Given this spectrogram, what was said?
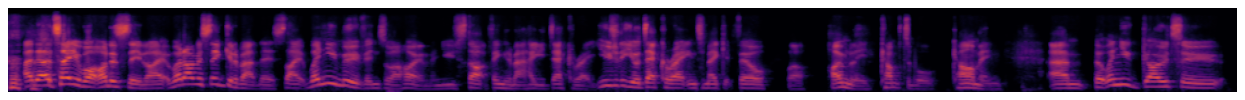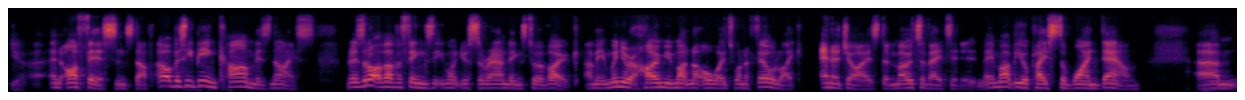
and I'll tell you what, honestly, like when I was thinking about this, like when you move into a home and you start thinking about how you decorate, usually you're decorating to make it feel well homely, comfortable, calming. Um, but when you go to an office and stuff, obviously being calm is nice. But there's a lot of other things that you want your surroundings to evoke. I mean, when you're at home, you might not always want to feel like energized and motivated. It, it might be your place to wind down. Um,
